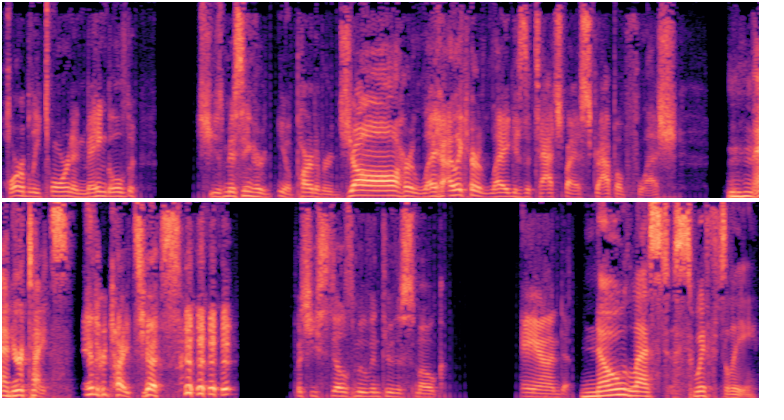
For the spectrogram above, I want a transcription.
horribly torn and mangled. She's missing her, you know, part of her jaw, her leg. I like her leg is attached by a scrap of flesh. Mhm, and her tights. And her tights, yes. but she still's moving through the smoke. And No less swiftly.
